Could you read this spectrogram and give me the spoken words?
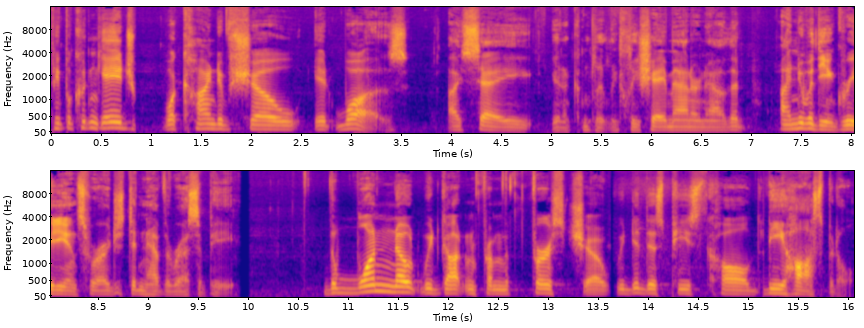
people couldn't gauge what kind of show it was. I say in a completely cliche manner now that I knew what the ingredients were, I just didn't have the recipe. The one note we'd gotten from the first show, we did this piece called Bee Hospital.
